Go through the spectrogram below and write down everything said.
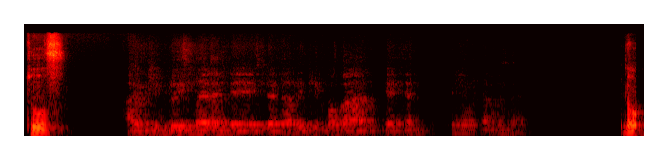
טוב. לא.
